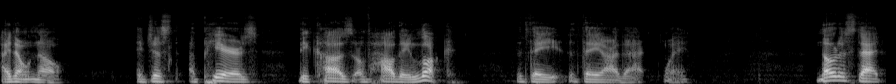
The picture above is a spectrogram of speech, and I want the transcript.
I don't know. It just appears because of how they look that they, that they are that way. Notice that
